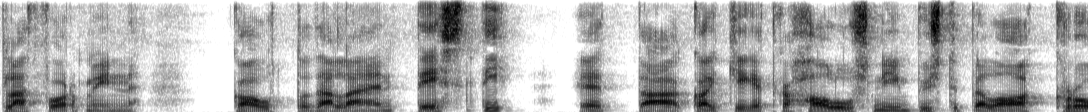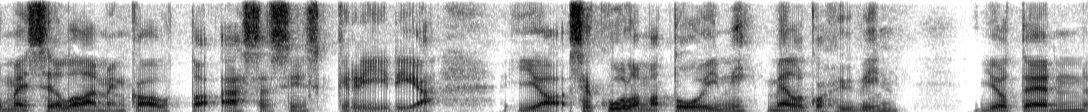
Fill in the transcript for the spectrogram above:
platformin kautta tällainen testi, että kaikki, ketkä halus, niin pysty pelaamaan Chrome-selaimen kautta Assassin's Creedia. Ja se kuulemma toimi melko hyvin, joten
